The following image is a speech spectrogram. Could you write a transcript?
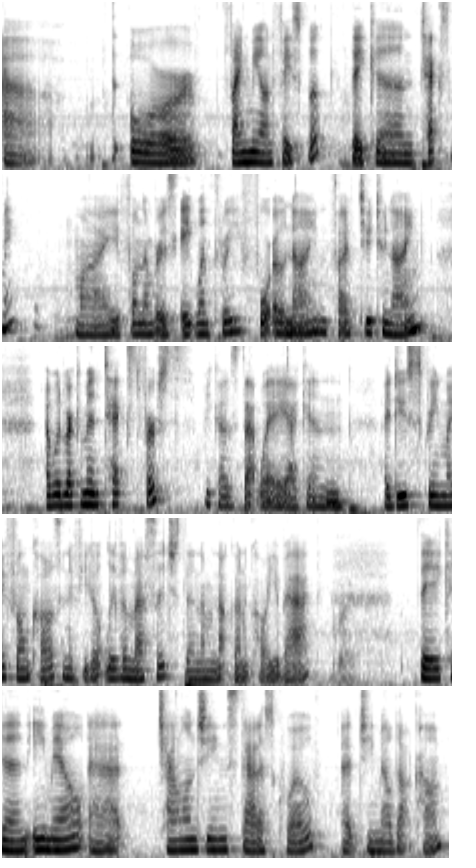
Uh, or find me on Facebook. They can text me. My phone number is 813 409 5229. I would recommend text first because that way I can. I do screen my phone calls, and if you don't leave a message, then I'm not going to call you back. Right. They can email at challengingstatusquo at gmail.com.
